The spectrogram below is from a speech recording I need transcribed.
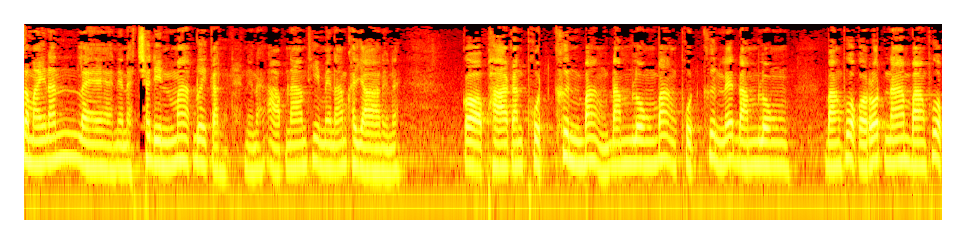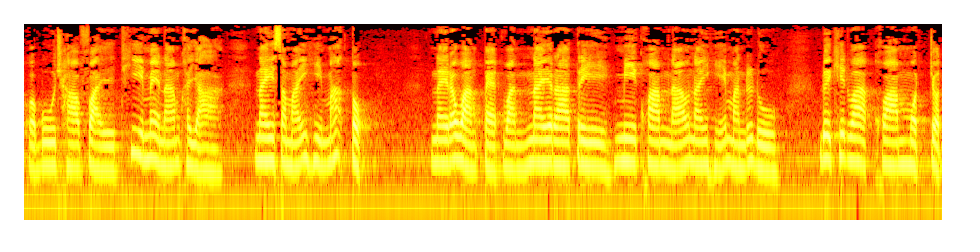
สมัยนั้นแลเนี่ยนะชดินมากด้วยกันเนี่ยนะอาบน้ำที่แม่น้ำขยาเนี่ยนะก็พากันผุดขึ้นบ้างดำลงบ้างผุดขึ้นและดำลง บางพวกก็รดน้ำบางพวกก็บูชาไฟที่แม่น้ำขยา ในสมัยหิมะตก ในระหว่างแปดวัน ในราตรีมีความหนาวในเหมันฤดู ด้วยคิดว่าความหมดจด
